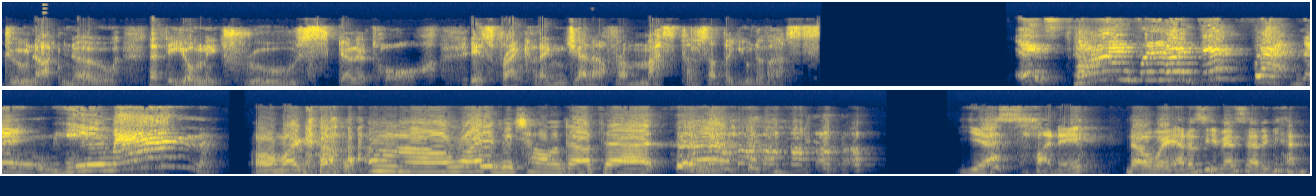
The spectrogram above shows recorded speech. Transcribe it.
do not know that the only true Skeletor is Frank Langella from Masters of the Universe. It's time for your dick flattening, He-Man! Oh my god. Oh, why did we tell him about that? yes, honey. No, wait, how does he mess that again?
